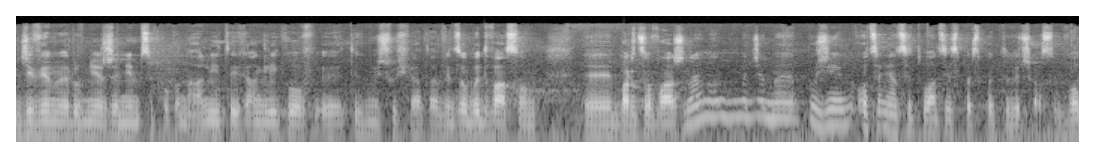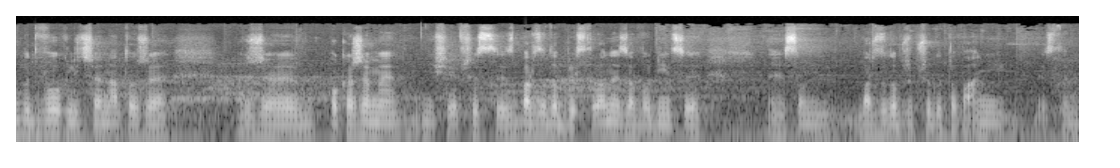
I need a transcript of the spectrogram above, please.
gdzie wiemy również, że Niemcy pokonali tych Anglików, y, tych mistrzów świata, więc obydwa są y, bardzo ważne. No, będziemy później oceniać sytuację z perspektywy czasu. W obydwu liczę na to, że, że pokażemy się wszyscy z bardzo dobrej strony. Zawodnicy są bardzo dobrze przygotowani. Jestem,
